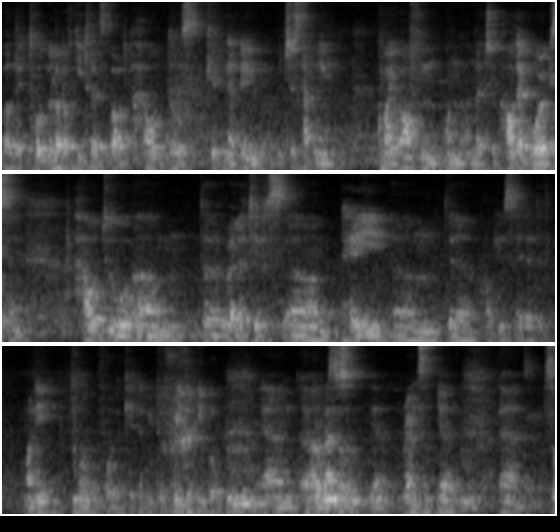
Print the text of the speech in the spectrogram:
well, they told me a lot of details about how those kidnapping, which is happening quite often on, on that trip, how that works, and how do um, the relatives um, pay um, the how do you say that money for, Mhm. for the kidnapping to free the people Mm. and a ransom. Yeah. so- ransom yeah Mm. and so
